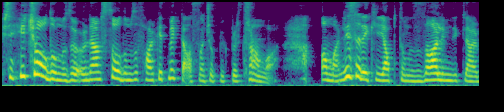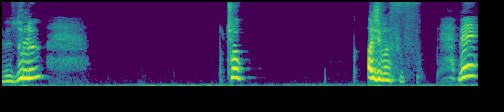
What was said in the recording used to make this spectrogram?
İşte hiç olduğumuzu, önemsiz olduğumuzu fark etmek de aslında çok büyük bir travma. Ama lisedeki yaptığımız zalimlikler ve zulüm çok acımasız. Ve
